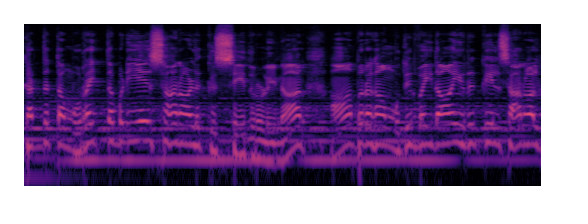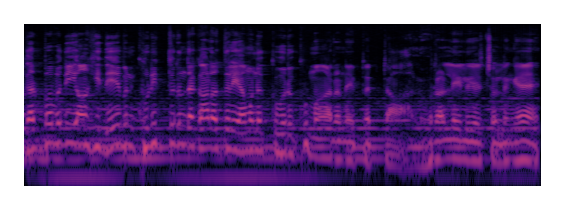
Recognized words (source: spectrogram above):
கர்த்தர் தாம் உரைத்தபடியே சாராளுக்கு செய்துருளினார். ஆபரகாம் முதிர்வைதாய் இருக்கையில் சாரால் கர்ப்பவதியாகி தேவன் குறித்திருந்த காலத்திலே அவனுக்கு ஒரு குமாரனை பெற்றால் ஒரு அல்லையிலேயே சொல்லுங்க.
